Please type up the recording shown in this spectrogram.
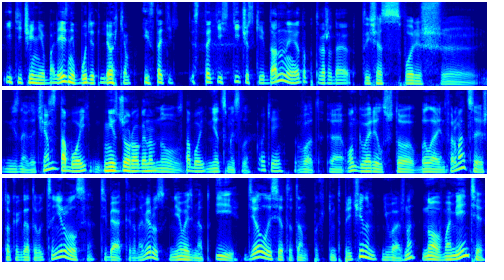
и течение болезни будет легким. И стати- статистические данные это подтверждают. Ты сейчас споришь, э, не знаю зачем. С тобой, не с Джо Роганом. Ну, с тобой. нет смысла. Окей. Вот. Э, Он говорил, что была информация, что когда ты вакцинировался, тебя коронавирус не возьмет. И делалось это там по каким-то причинам, неважно. Но в моменте,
